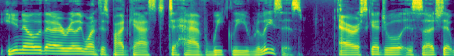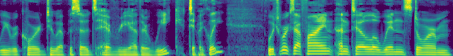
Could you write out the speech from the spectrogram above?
you know that I really want this podcast to have weekly releases. Our schedule is such that we record two episodes every other week, typically which works out fine until a windstorm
